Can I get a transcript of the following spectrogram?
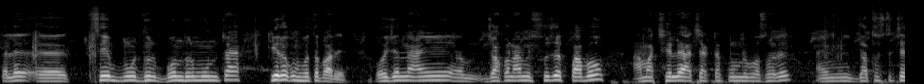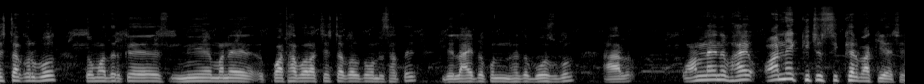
তাহলে সেই বন্ধুর বন্ধুর মনটা কীরকম হতে পারে? ওই জন্য আমি যখন আমি সুযোগ পাবো আমার ছেলে আছে একটা পনেরো বছরের আমি যথেষ্ট চেষ্টা করব তোমাদেরকে নিয়ে মানে কথা বলার চেষ্টা করব তোমাদের সাথে যে লাইভে কোন হয়তো বসবো। আর অনলাইনে ভাই অনেক কিছু শিক্ষার বাকি আছে।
